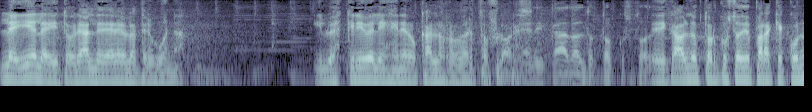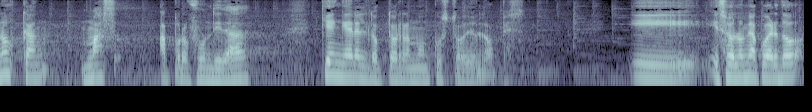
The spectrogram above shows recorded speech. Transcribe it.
leí el editorial de Diario de la Tribuna y lo escribe el ingeniero Carlos Roberto Flores. Dedicado al doctor Custodio. Dedicado al doctor Custodio para que conozcan más a profundidad quién era el doctor Ramón Custodio López. Y, solo me acuerdo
